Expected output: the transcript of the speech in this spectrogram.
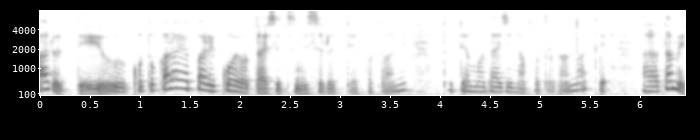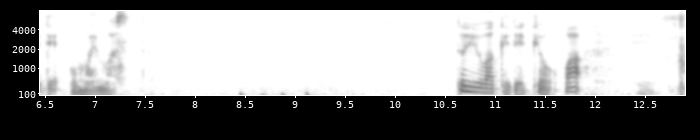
あるっていうことからやっぱり声を大切にするっていうことはねとても大事なことだなって改めて思います。というわけで今日は、え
